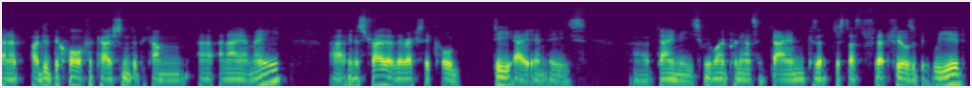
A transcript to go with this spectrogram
and it, I did the qualification to become uh, an AME. Uh, in Australia, they're actually called DAMEs, uh, Damies. We won't pronounce it Dame because that just does, that feels a bit weird.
